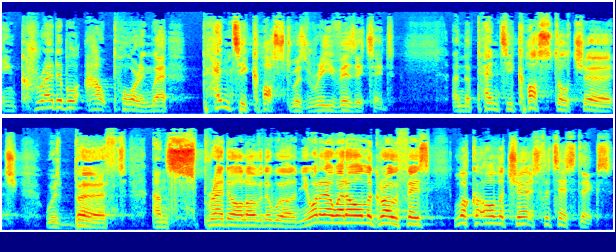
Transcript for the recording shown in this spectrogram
incredible outpouring where Pentecost was revisited and the Pentecostal church was birthed and spread all over the world. And you want to know where all the growth is? Look at all the church statistics.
